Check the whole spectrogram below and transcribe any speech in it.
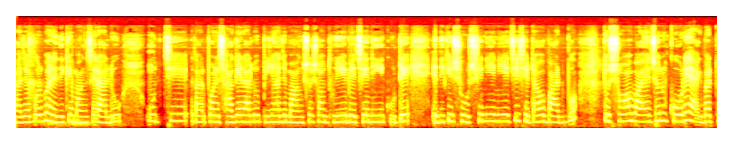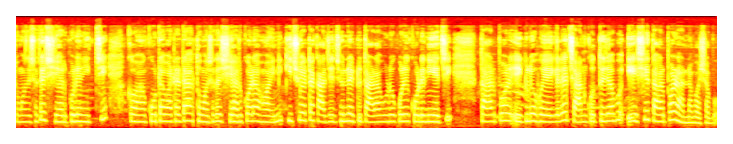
ভাজা করব, আর এদিকে মাংসের আলু উচ্ছে, তারপরে শাকের আলু, পেঁয়াজ, মাংস সব ধুয়ে, বেছে নিয়ে, কুটে এদিকে সর্ষে নিয়ে নিয়েছি, সেটাও বাটবো। তো সব আয়োজন করে একবার তোমাদের সাথে শেয়ার করে নিচ্ছি। কোটা বাটাটা তোমার সাথে শেয়ার করা হয়নি। কিছু একটা কাজের জন্য একটু তাড়াহুড়ো করে করে নিয়েছি। তারপর এগুলো হয়ে গেলে চান করতে যাব, এসে তারপর রান্না বসাবো।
